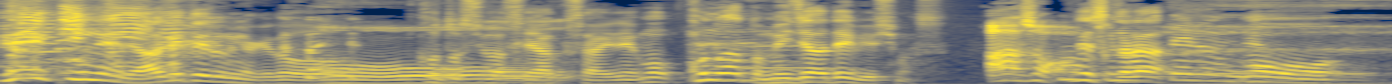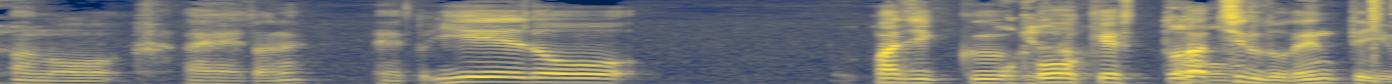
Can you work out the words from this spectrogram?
平均年齢上げてるんやけど、今年は製薬祭で、もうこの後メジャーデビューします。ああ、そう。ですからもうあのえっ、とねえっ、とイエローマジックオーケストラ。チルドレンっていう。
